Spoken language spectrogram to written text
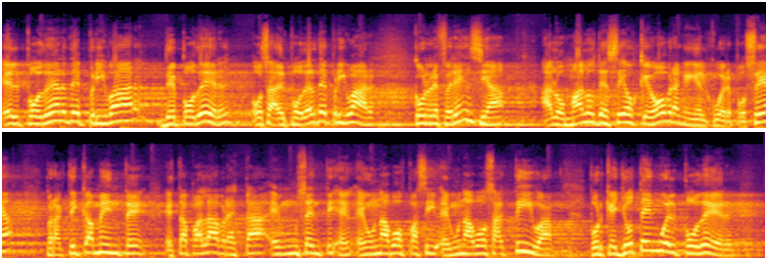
El poder de privar, de poder, o sea, el poder de privar con referencia a los malos deseos que obran en el cuerpo. O sea, prácticamente esta palabra está en, un en, una voz pasiva, en una voz activa, porque yo tengo el poder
